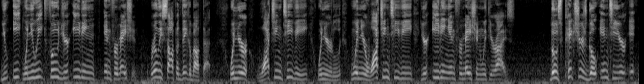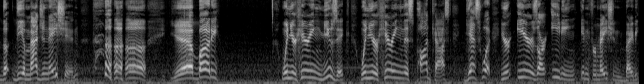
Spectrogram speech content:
You eat when you eat food, you're eating information. Really stop and think about that. When you're watching TV, when you're when you're watching TV, you're eating information with your eyes. Those pictures go into your the, the imagination. yeah, buddy. When you're hearing music, when you're hearing this podcast, guess what? Your ears are eating information, baby.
